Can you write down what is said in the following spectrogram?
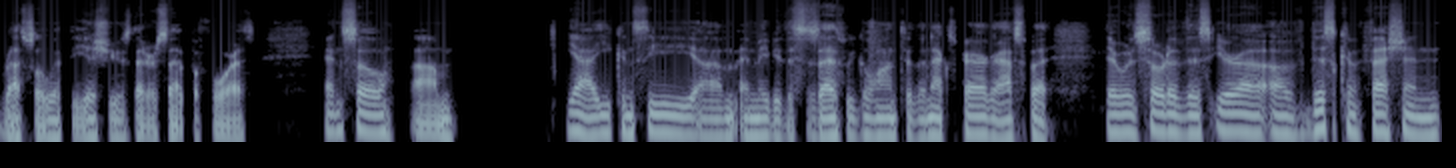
wrestle with the issues that are set before us. And so um, yeah, you can see, um, and maybe this is as we go on to the next paragraphs, but there was sort of this era of this confession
